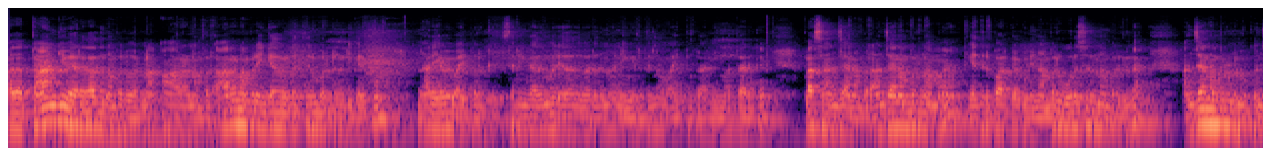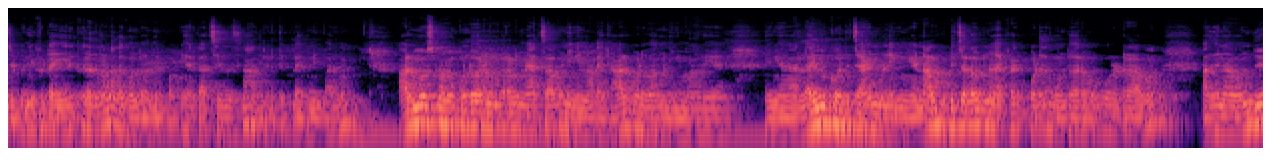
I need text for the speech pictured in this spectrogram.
அதை தாண்டி வேறு ஏதாவது நம்பர் வரும்னா ஆறாம் நம்பர் ஆறாம் நம்பர் எங்கேயாவது வருது திரும்ப ரிட்டர்ன் அடிக்கிறதுக்கும் நிறையவே வாய்ப்பு இருக்குது சரிங்களா? அது மாதிரி ஏதாவது வருதுன்னா நீங்கள் எடுத்துக்கலாம். வாய்ப்புகள் அதிகமாக தான் இருக்குது ப்ளஸ் அஞ்சாம் நம்பர் அஞ்சாம் நம்பர் நம்ம எதிர்பார்க்கக்கூடிய நம்பர் ஒரு சில நம்பர்களில் அஞ்சாம் நம்பர் நமக்கு கொஞ்சம் பெனிஃபிட்டாக இருக்கிறதுனால அதை கொண்டு வந்திருப்போம் யாருக்காச்சும் இருந்துச்சுன்னா அதை எடுத்து ப்ளே பண்ணி பாருங்கள் ஆல்மோஸ்ட் நம்ம கொண்டு வர நம்பரால் மேட்ச் ஆகும். நீங்கள் நாளைக்கு ஆள் போடுவாங்க நீங்கள் மாதிரியே நீங்கள் லைவுக்கு வந்து ஜாயின் பண்ணிக்கிங்க. என்னால் முடிஞ்ச அளவுக்கு நான் எஃபெக்ட் போட்டு தான் கொண்டு வரேன் ஒவ்வொரு ட்ராவும் அது நான் வந்து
